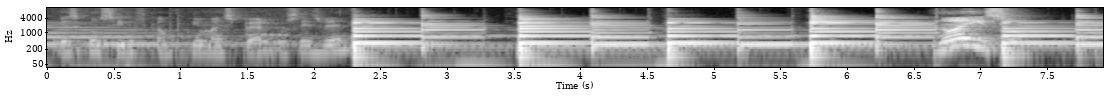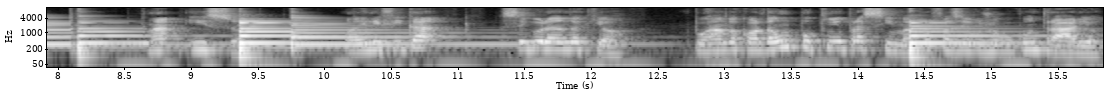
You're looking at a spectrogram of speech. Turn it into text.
Vou ver se consigo ficar um pouquinho mais perto para vocês verem. Não é isso, mas isso. ele fica segurando aqui, ó, empurrando a corda um pouquinho para cima para fazer o jogo contrário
